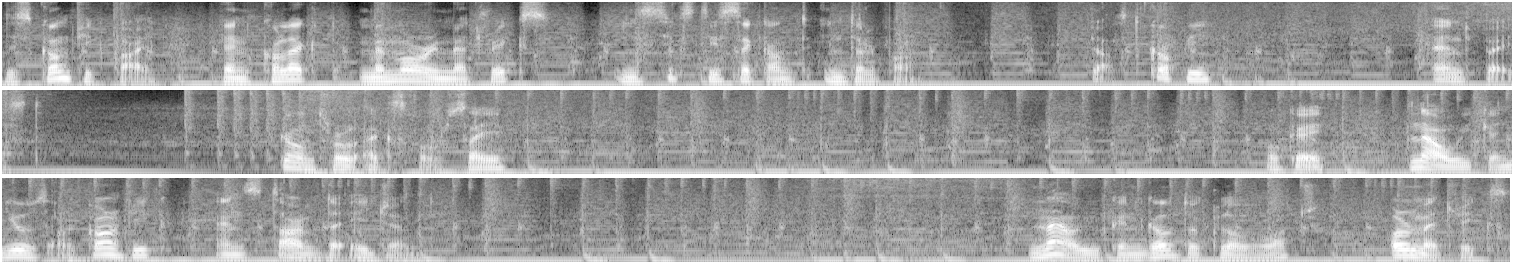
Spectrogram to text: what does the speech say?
This config file can collect memory metrics in 60 second interval. Just copy and paste. Ctrl X for save. Okay, now we can use our config and start the agent. Now you can go to CloudWatch, or Metrics,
